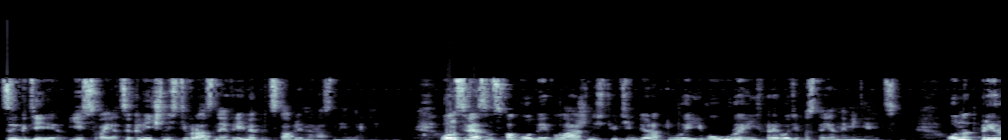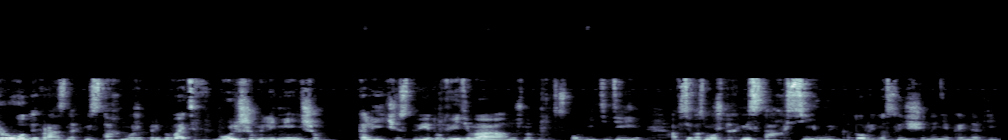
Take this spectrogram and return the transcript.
ЦИ, где есть своя цикличность и в разное время представлены разные энергии. Он связан с погодой, влажностью, температурой, его уровень в природе постоянно меняется. Он от природы в разных местах может пребывать в большем или меньшем количестве. И тут, видимо, нужно будет вспомнить идеи о всевозможных местах силы, которые насыщены некой энергией.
